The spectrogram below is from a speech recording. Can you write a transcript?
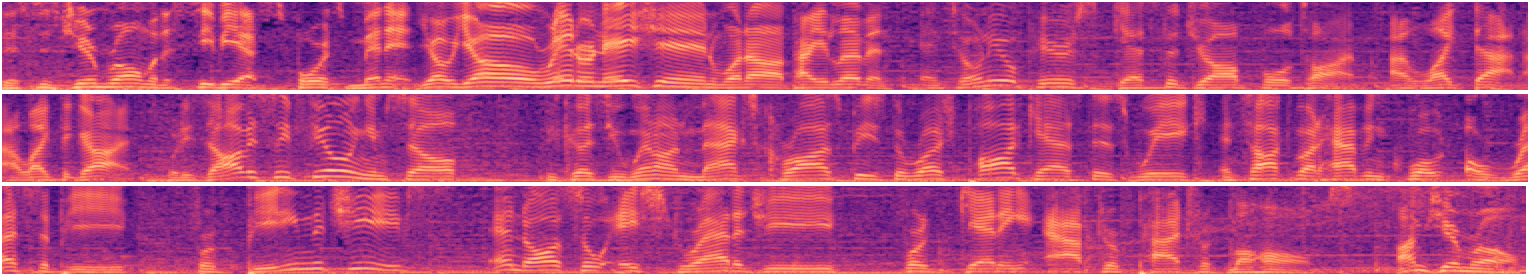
This is Jim Rome with the CBS Sports Minute. Yo, yo, Raider Nation, what up? How you living? Antonio Pierce gets the job full time. I like that. I like the guy. But he's obviously feeling himself because he went on Maxx Crosby's The Rush podcast this week and talked about having, quote, a recipe for beating the Chiefs and also a strategy for getting after Patrick Mahomes. I'm Jim Rome.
